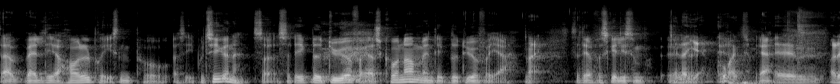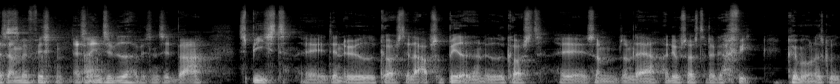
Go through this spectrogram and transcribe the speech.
der valgte at holde prisen på, altså i butikkerne, så, så det er ikke blevet dyrere for jeres kunder, men det er blevet dyrere for jer. Nej. Så derfor skal I ligesom... øh, Eller ja, korrekt. Ja. Øhm, og det samme med fisken. Altså ja. indtil videre har vi sådan set bare spist øh, den øgede kost, eller absorberet den øgede kost, øh, som, som der er. Og det er jo så også det, der gør, at vi køber underskud.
